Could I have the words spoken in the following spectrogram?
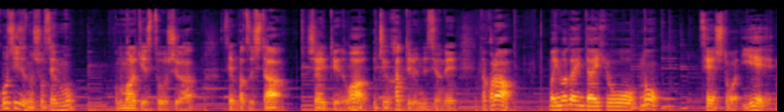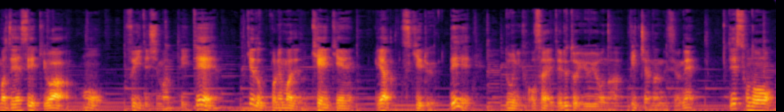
今シーズンの初戦も、このマルケス投手が先発した試合っていうのは、うちが勝ってるんですよね。だから、いまあ、だに代表の選手とはいえ、まあ、前世紀はもう過ぎてしまっていて、けどこれまでの経験やスキルでどうにか抑えてるというようなピッチャーなんですよね。で、その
